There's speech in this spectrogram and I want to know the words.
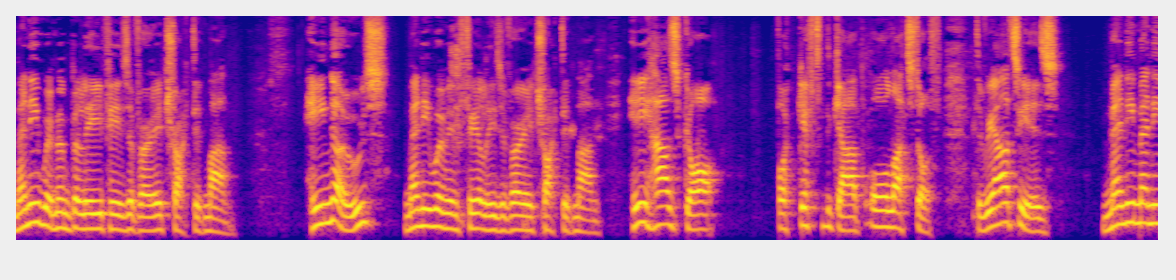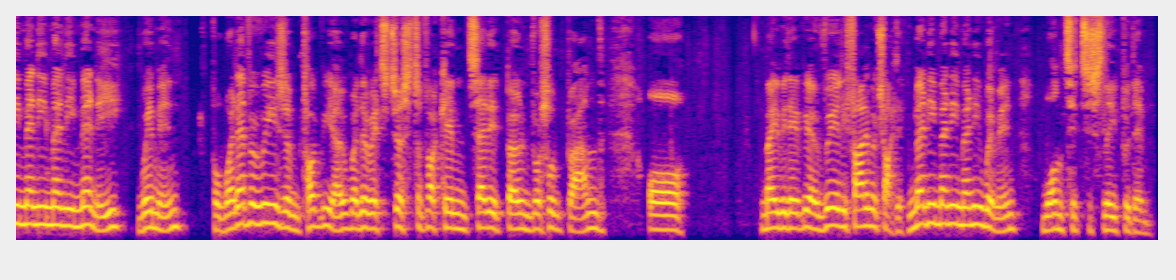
many women believe he's a very attractive man. He knows many women feel he's a very attractive man. He has got what gift of the gab, all that stuff. The reality is, many, many, many, many, many women, for whatever reason, probably you know, whether it's just to fucking said it boned Russell Brand or maybe they you know, really found him attractive. Many, many, many women wanted to sleep with him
